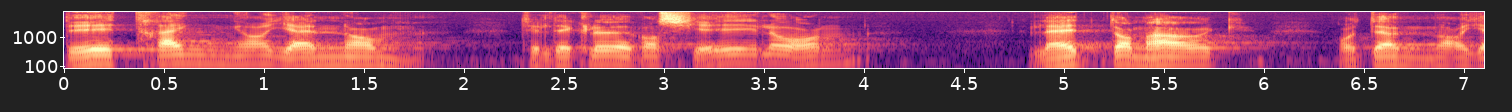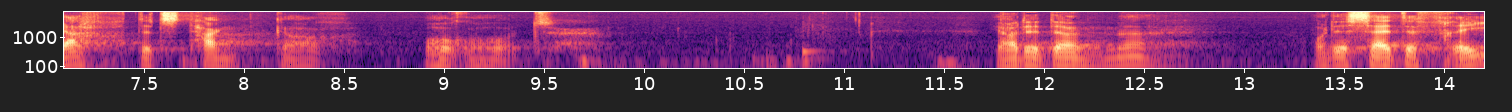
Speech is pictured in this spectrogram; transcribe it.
Det trenger gjennom til det kløver sjel og ånd, ledd og marg, og dømmer hjertets tanker og råd. Ja, det dømmer, og det setter fri.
